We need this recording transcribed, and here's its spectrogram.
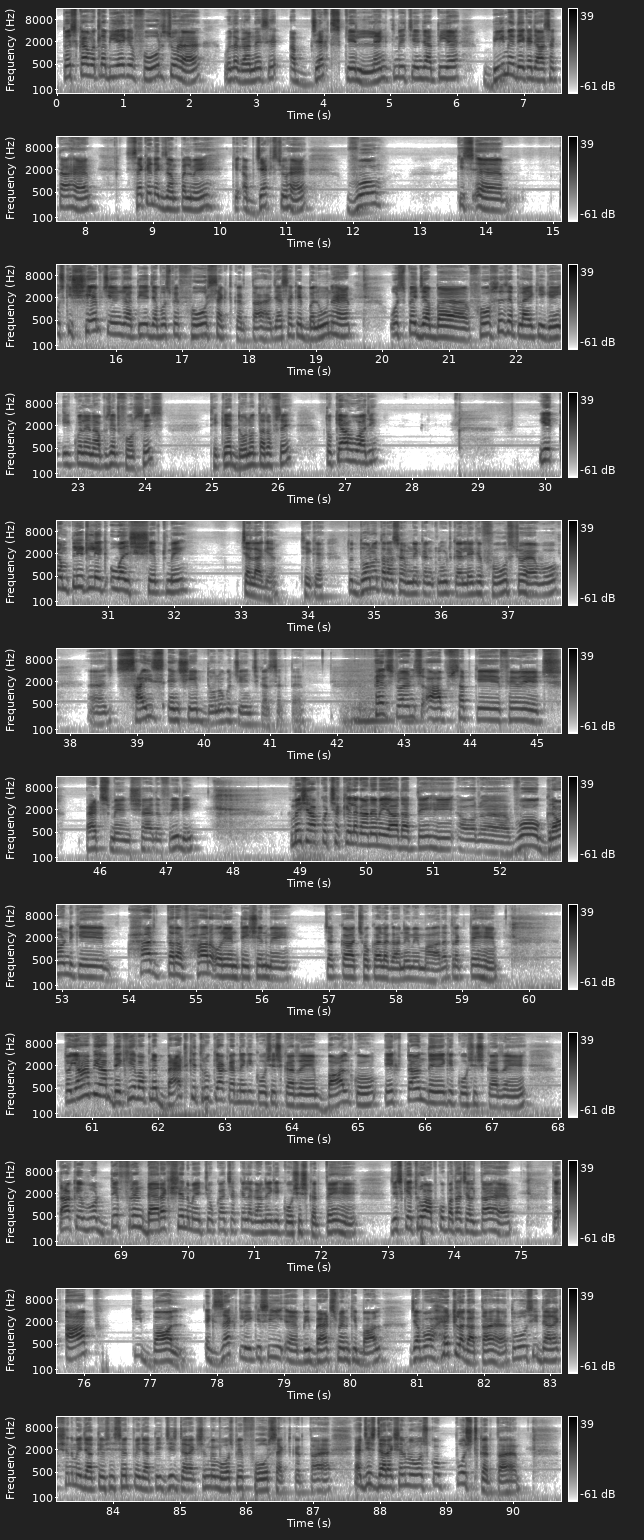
तो इसका मतलब ये है कि फोर्स जो है वो लगाने से ऑब्जेक्ट्स के लेंथ में चेंज आती है। बी में देखा जा सकता है सेकंड एग्जांपल में कि ऑब्जेक्ट्स जो है वो किस आ, उसकी शेप चेंज आती है जब उस पर फोर्स एक्ट करता है। जैसा कि बलून है उस पर जब फोर्सेस अप्लाई की गई इक्वल एंड अपोजिट फोर्सेस ठीक है, दोनों तरफ़ से तो क्या हुआ जी? ये कंप्लीटली एक ओवल शेप्ड में चला गया, ठीक है। तो दोनों तरह से हमने कंक्लूड कर लिया कि फोर्स जो है वो साइज़ एंड शेप दोनों को चेंज कर सकता है। फिर स्टूडेंट्स आप सबके फेवरेट बैट्समैन शायद अफरीदी हमेशा आपको छक्के लगाने में याद आते हैं और वो ग्राउंड के हर तरफ़, हर ओरिएंटेशन में चक्का छोका लगाने में महारत रखते हैं। तो यहाँ भी आप देखिए, वो अपने बैट के थ्रू क्या करने की कोशिश कर रहे हैं। बाल को एक टर्न देने की कोशिश कर रहे हैं, ताकि वो डिफरेंट डायरेक्शन में चौका चक्के लगाने की कोशिश करते हैं, जिसके थ्रू आपको पता चलता है कि आप की बॉल एग्जैक्टली किसी भी बैट्समैन की बॉल जब वो हिट लगाता है तो वो उसी डायरेक्शन में जाती है, उसी सिमत में जाती है, जिस डायरेक्शन में वो उस पर फोर्स एक्ट करता है, या जिस डायरेक्शन में वो उसको पुस्ट करता है।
